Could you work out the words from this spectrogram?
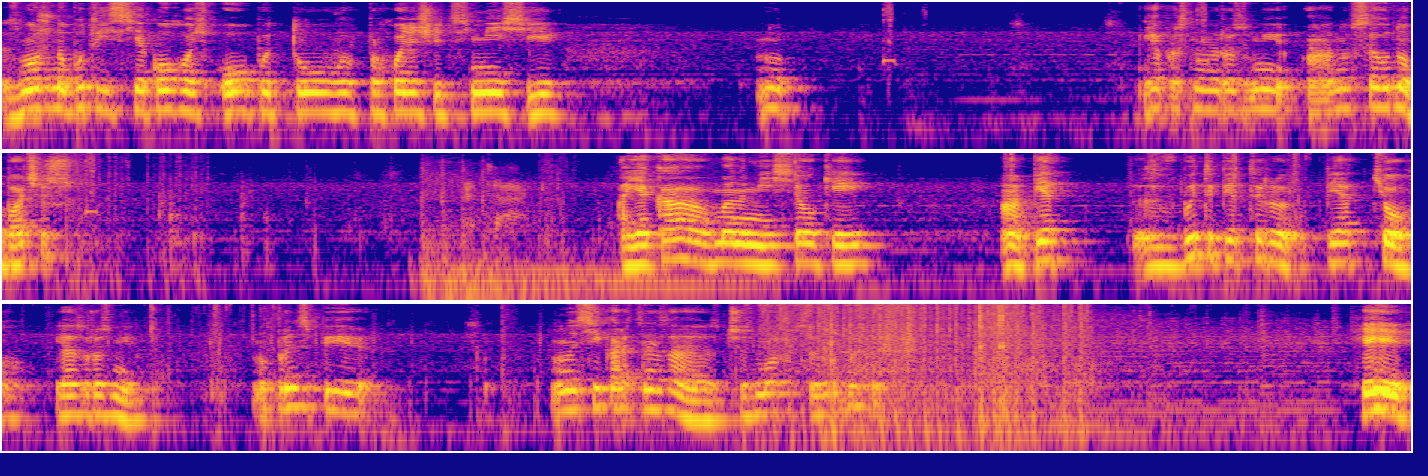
Зможу набути з якогось опиту, проходячи ці місії. Ну. Я просто не розумію. А, ну все одно, бачиш? А яка в мене місія, окей? А, п'ять. Вбити п'ятиро... п'ятьох. Я зрозумів. Ну, в принципі. Ну, на цій карті не знаю, чи зможу це зробити. Хе.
